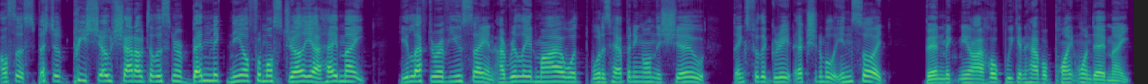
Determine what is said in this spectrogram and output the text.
Also, special pre-show shout out to listener Ben McNeil from Australia. Hey, mate. He left a review saying, I really admire what, what is happening on the show. Thanks for the great actionable insight. Ben McNeil, I hope we can have a point one day, mate.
